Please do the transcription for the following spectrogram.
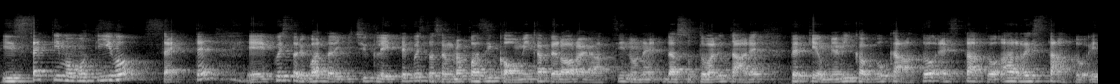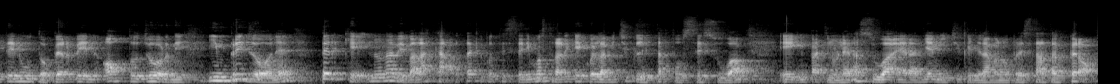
il settimo motivo, 7, e questo riguarda le biciclette, questa sembra quasi comica, però ragazzi non è da sottovalutare perché un mio amico avvocato è stato arrestato e tenuto per ben 8 giorni in prigione perché non aveva la carta che potesse dimostrare che quella bicicletta fosse sua. E infatti non era sua, era di amici che gliel'avevano prestata, però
